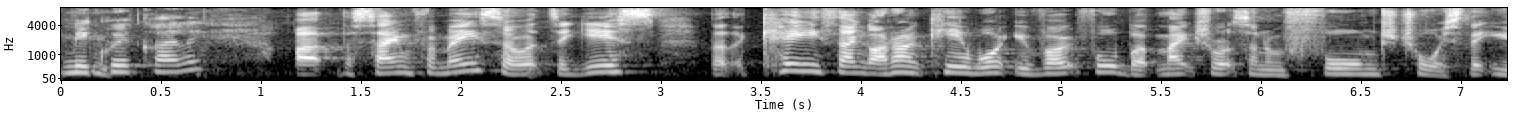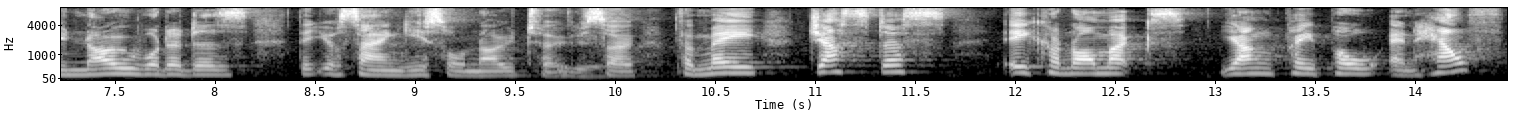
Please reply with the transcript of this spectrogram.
Me koe, Kylie? Uh, the same for me, so it's a yes. But the key thing, I don't care what you vote for, but make sure it's an informed choice, that you know what it is that you're saying yes or no to. So for me, justice, economics, young people, and health,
